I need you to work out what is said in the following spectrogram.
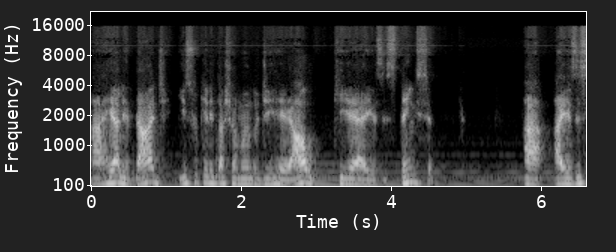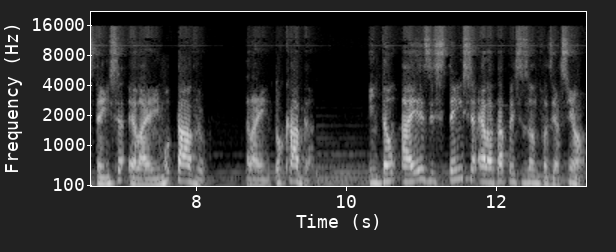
a realidade, isso que ele está chamando de real, que é a existência, a, a existência ela é imutável, ela é intocada. Então, a existência, ela tá precisando fazer assim, ó,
